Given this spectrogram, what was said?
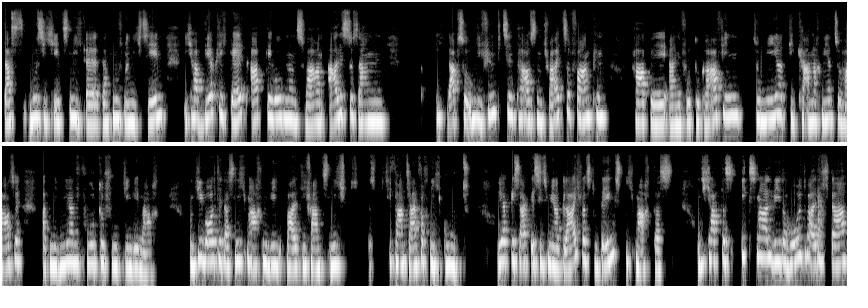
das muss ich jetzt nicht, äh, das muss man nicht sehen. Ich habe wirklich Geld abgehoben und es waren alles zusammen, ich glaube so um die 15.000 Schweizer Franken. Habe eine Fotografin zu mir, die kam nach mir zu Hause, hat mit mir ein Fotoshooting gemacht. Und die wollte das nicht machen, weil die fand es nicht, sie fand es einfach nicht gut. Ich habe gesagt, es ist mir gleich, was du denkst, ich mache das. Und ich habe das x-mal wiederholt, weil ich da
